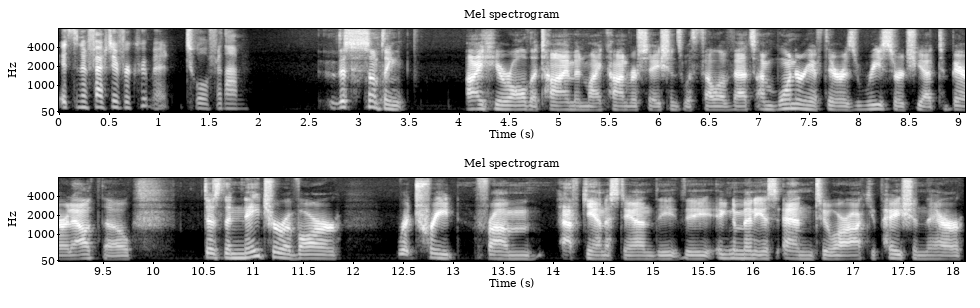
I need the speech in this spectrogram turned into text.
it's an effective recruitment tool for them. This is something I hear all the time in my conversations with fellow vets. I'm wondering if there is research yet to bear it out, though. Does the nature of our retreat from Afghanistan, the the ignominious end to our occupation there,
